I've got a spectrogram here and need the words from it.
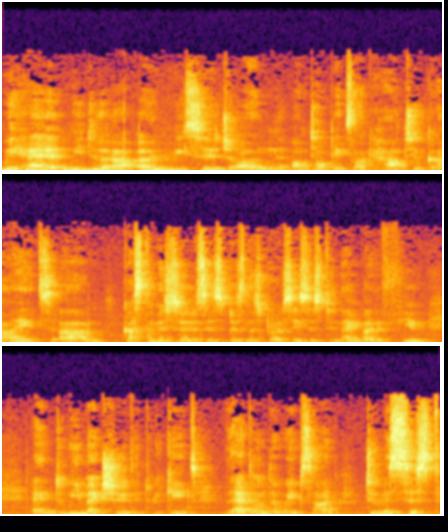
We have we do our own research on on topics like how to guide um, customer services, business processes, to name but a few, and we make sure that we get that on the website to assist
